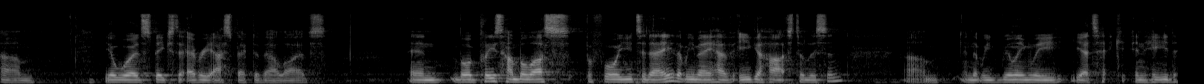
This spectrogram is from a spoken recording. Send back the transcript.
um, your word speaks to every aspect of our lives. And Lord, please humble us before you today that we may have eager hearts to listen um, and that we willingly yeah, take and heed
